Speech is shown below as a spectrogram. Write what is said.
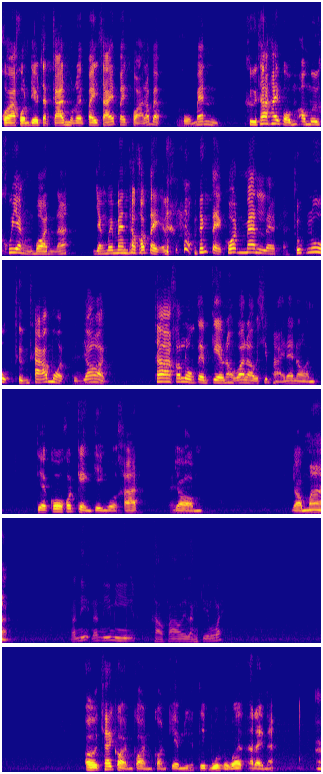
คนคนเดียวจัดการหมดเลยไปซ้ายไปขวาแล้วแบบโหแม่น คือถ้าให้ผมเอามือเคลี้ยงบอลนะยังไม่แม่นเท่าเขาเตะเลยแม่งเตะโคตรแม่นเลย ทุกลูกถึงเท้าหมดสุดยอด ถ้าเขาลงเต็มเกมนะผมว่าเราชิบหายแน่นอนเตียโก้โคตรเก่งจริงวัวคัสยอม ยอมมาก นัดนี้นัดนี้มีข่าวคราวอะไรหลังเกมไหมเออใช่ก่อนก่อนก่อนเกมนี้สตีฟบูธบอกว่าอะไรนะอ่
